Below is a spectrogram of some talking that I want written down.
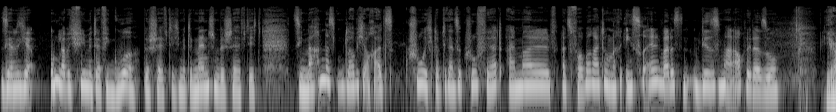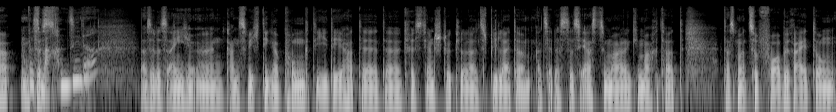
Sie haben sich ja unglaublich viel mit der Figur beschäftigt, mit dem Menschen beschäftigt. Sie machen das, glaube ich, auch als Crew. Ich glaube, die ganze Crew fährt einmal als Vorbereitung nach Israel. War das dieses Mal auch wieder so? Ja. Was machen Sie da? Also das ist eigentlich ein ganz wichtiger Punkt. Die Idee hatte der Christian Stückel als Spielleiter, als er das das erste Mal gemacht hat, dass man zur Vorbereitung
